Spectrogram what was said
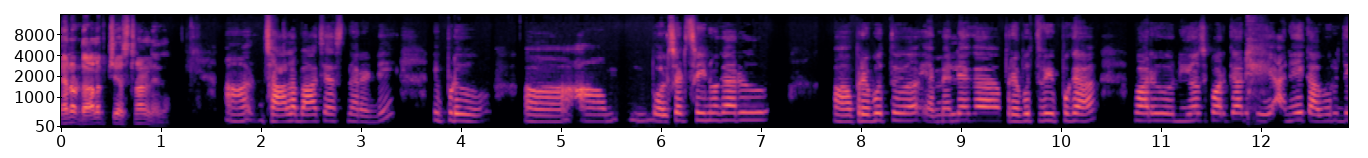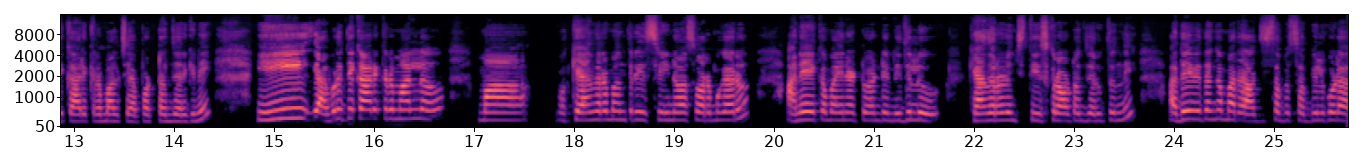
ఏమో డెవలప్ చేస్తున్నాడు లేదా? చాలా బాగా చేస్తున్నారండి. ఇప్పుడు ఆ, ఆ, బొలిశెట్టి శ్రీను గారు ప్రభుత్వ ఎమ్మెల్యేగా ప్రభుత్వ విప్పుగా వారు నియోజకవర్గానికి అనేక అభివృద్ధి కార్యక్రమాలు చేపట్టడం జరిగినాయి. ఈ అభివృద్ధి కార్యక్రమాల్లో మా కేంద్ర మంత్రి శ్రీనివాస్ వర్మ గారు అనేకమైనటువంటి నిధులు కేంద్రం నుంచి తీసుకురావడం జరుగుతుంది. అదేవిధంగా మా రాజ్యసభ సభ్యులు కూడా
